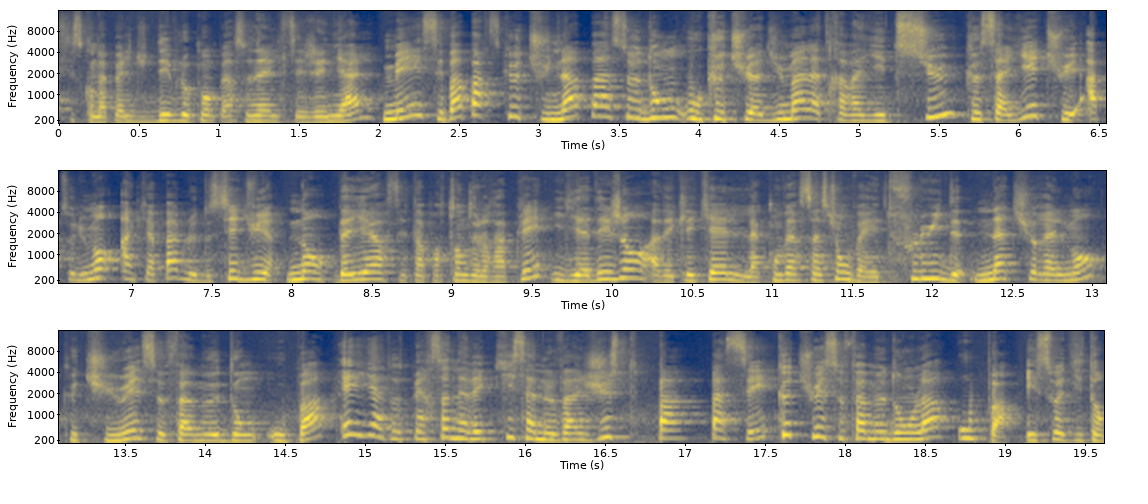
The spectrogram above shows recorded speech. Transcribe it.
c'est ce qu'on appelle du développement personnel, c'est génial, mais c'est pas parce que tu n'as pas ce don ou que tu as du mal à travailler dessus que ça y est, tu es absolument incapable de séduire. Non, d'ailleurs, c'est important de le rappeler, il y a des gens avec lesquels la conversation va être fluide naturellement, que tu aies ce fameux don ou pas, et il y a d'autres personnes avec qui ça ne va juste pas passer, que tu aies ce fameux don là ou pas. Et soit dit en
